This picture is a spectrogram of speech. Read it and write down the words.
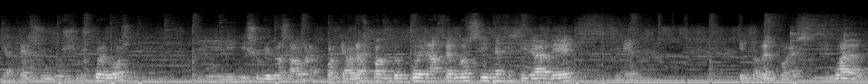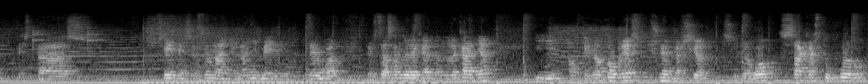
hacer sus, juegos y, y, subirlos ahora, porque ahora es cuando pueden hacerlo sin necesidad de dinero. Y entonces, pues igual estás seis meses, un año, un año y medio, da igual, pero estás dándole, dándole caña y aunque no cobres, es una inversión. Si luego sacas tu juego,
